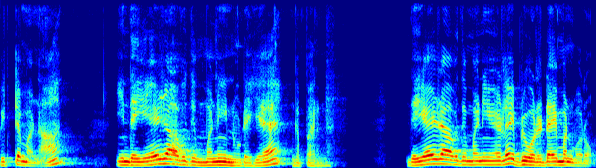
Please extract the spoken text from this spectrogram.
விட்டோம்னா இந்த ஏழாவது மணியினுடைய இங்கே பாருங்கள் இந்த ஏழாவது மணியில் இப்படி ஒரு டைமண்ட் வரும்.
